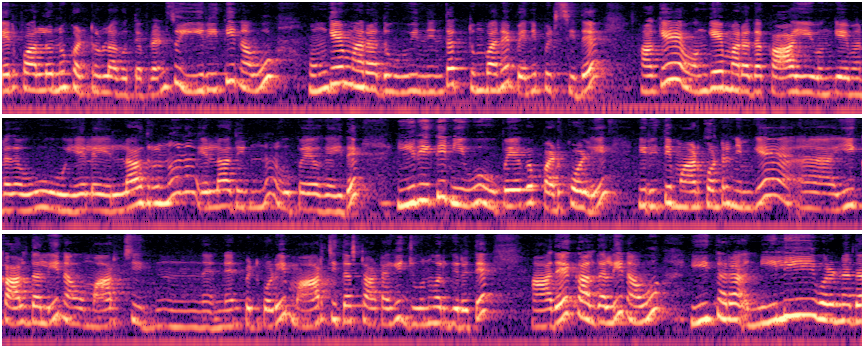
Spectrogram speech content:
ಏರ್ ಫಾಲೂ ಕಂಟ್ರೋಲ್ ಆಗುತ್ತೆ ಫ್ರೆಂಡ್ಸ್ ಈ ರೀತಿ ನಾವು ಹೊಂಗೆ ಮರದ ಹೂವಿನಿಂದ ತುಂಬಾ ಬೆನಿಫಿಟ್ಸ್ ಇದೆ. ಹಾಗೆ ಹೊಂಗೆ ಮರದ ಕಾಯಿ, ಹೊಂಗೆ ಮರದ ಹೂವು ಎಲೆ ಎಲ್ಲಾದ್ರೂ ಎಲ್ಲದನ್ನು ಉಪಯೋಗ ಇದೆ. ಈ ರೀತಿ ನೀವು ಉಪಯೋಗ ಪಡ್ಕೊಳ್ಳಿ. ಈ ರೀತಿ ಮಾಡಿಕೊಂಡ್ರೆ ನಿಮಗೆ ಈ ಕಾಲದಲ್ಲಿ ನಾವು ಮಾರ್ಚ್ ನೆನ್ಪಿಟ್ಕೊಳ್ಳಿ ಮಾರ್ಚಿಂದ ಸ್ಟಾರ್ಟ್ ಆಗಿ ಜೂನ್ವರೆಗೂ ಇರುತ್ತೆ. ಅದೇ ಕಾಲದಲ್ಲಿ ನಾವು ಈ ಥರ ನೀಲಿ ವರ್ಣದ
